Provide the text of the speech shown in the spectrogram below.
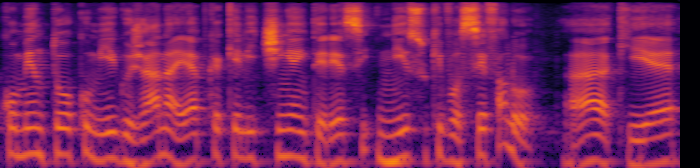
comentou comigo já na época que ele tinha interesse nisso que você falou, ah, que é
